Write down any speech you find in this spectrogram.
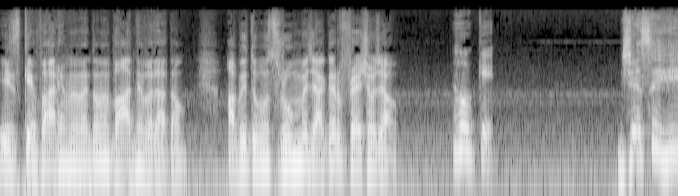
इसके बारे में मैं तुम्हें बाद में बताता हूँ। अभी तुम उस रूम में जाकर फ्रेश हो जाओ। ओके। जैसे ही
